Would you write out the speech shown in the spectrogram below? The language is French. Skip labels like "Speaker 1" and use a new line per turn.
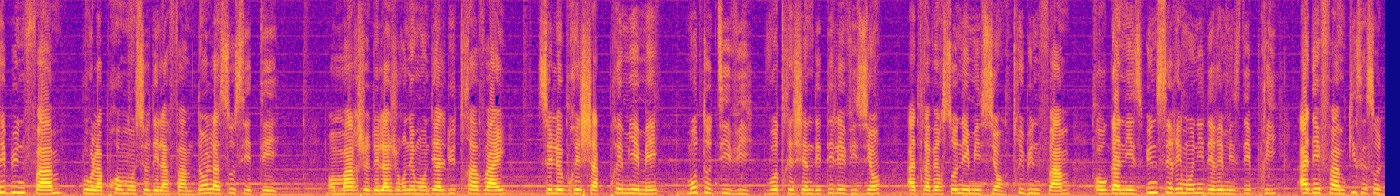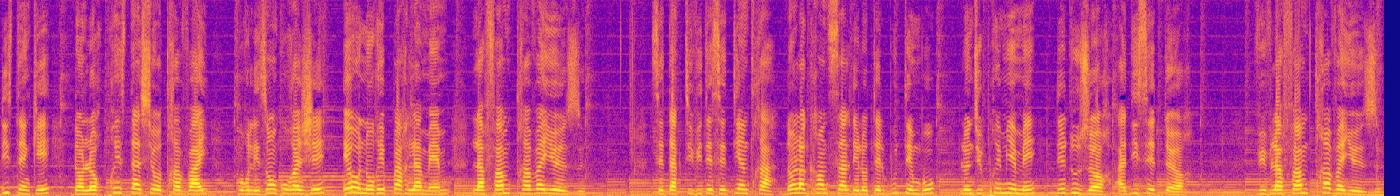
Tribune Femme pour la promotion de la femme dans la société. En marge de la Journée mondiale du travail, célébrée chaque 1er mai, Moto TV, votre chaîne de télévision, à travers son émission Tribune Femme, organise une cérémonie de remise des prix à des femmes qui se sont distinguées dans leurs prestations au travail pour les encourager et honorer par là même la femme travailleuse. Cette activité se tiendra dans la grande salle de l'hôtel Boutembo lundi 1er mai de 12h à 17h. Vive la femme travailleuse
